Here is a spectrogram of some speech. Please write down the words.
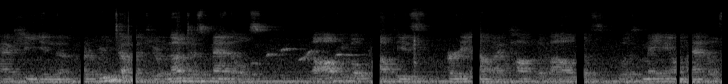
actually in a range of material, not just metals. The optical properties early on I talked about was, was mainly on metals,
